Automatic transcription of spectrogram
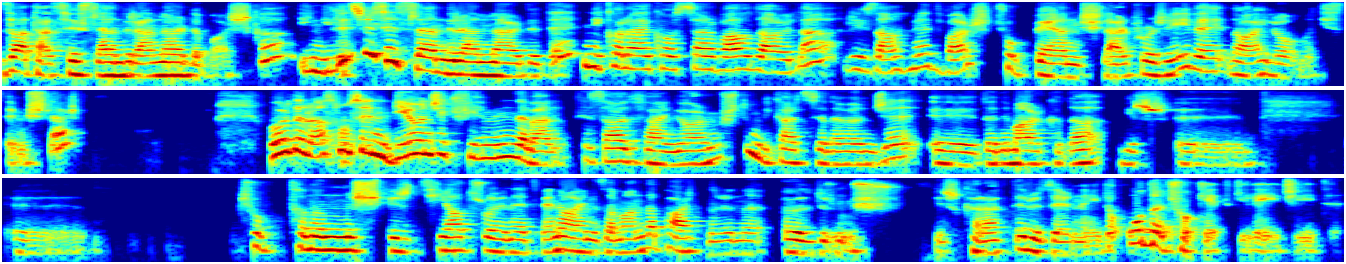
zaten seslendirenler de başka. İngilizce seslendirenlerde de Nikolay Coster-Waldau ile Riz Ahmed var. Çok beğenmişler projeyi ve dahil olmak istemişler. Bu arada Rasmussen'in bir önceki filmini de ben tesadüfen görmüştüm birkaç sene önce. E, Danimarka'da bir e, e, çok tanınmış bir tiyatro yönetmeni aynı zamanda partnerini öldürmüş bir karakter üzerineydi. O da çok etkileyiciydi.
